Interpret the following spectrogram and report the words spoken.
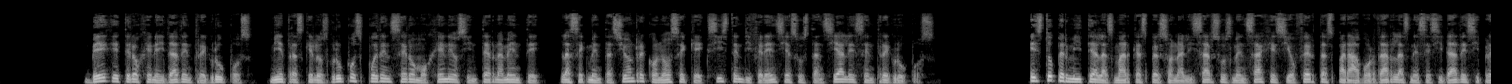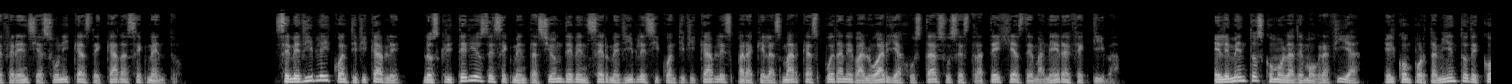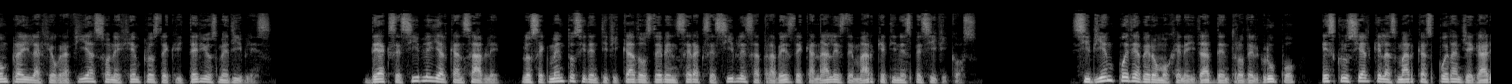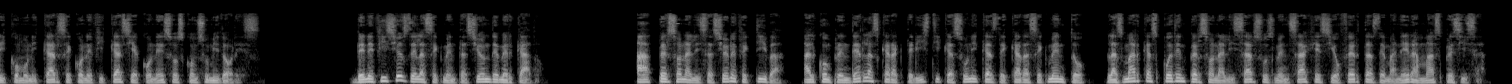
B. Heterogeneidad entre grupos. Mientras que los grupos pueden ser homogéneos internamente, la segmentación reconoce que existen diferencias sustanciales entre grupos. Esto permite a las marcas personalizar sus mensajes y ofertas para abordar las necesidades y preferencias únicas de cada segmento. Se medible y cuantificable, los criterios de segmentación deben ser medibles y cuantificables para que las marcas puedan evaluar y ajustar sus estrategias de manera efectiva. Elementos como la demografía, el comportamiento de compra y la geografía son ejemplos de criterios medibles. De accesible y alcanzable, los segmentos identificados deben ser accesibles a través de canales de marketing específicos. Si bien puede haber homogeneidad dentro del grupo, es crucial que las marcas puedan llegar y comunicarse con eficacia con esos consumidores. Beneficios de la segmentación de mercado. A. Personalización efectiva. Al comprender las características únicas de cada segmento, las marcas pueden personalizar sus mensajes y ofertas de manera más precisa.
